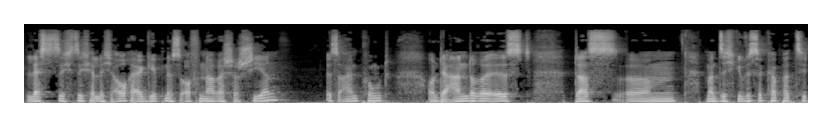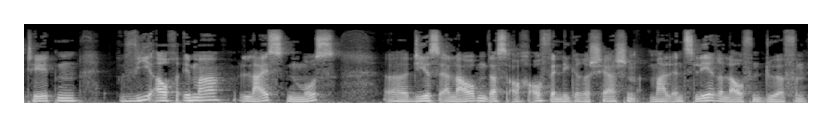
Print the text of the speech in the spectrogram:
lässt sich sicherlich auch ergebnisoffener recherchieren ist ein Punkt. Und der andere ist, dass ähm, man sich gewisse Kapazitäten wie auch immer leisten muss, äh, die es erlauben, dass auch aufwendige Recherchen mal ins Leere laufen dürfen.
